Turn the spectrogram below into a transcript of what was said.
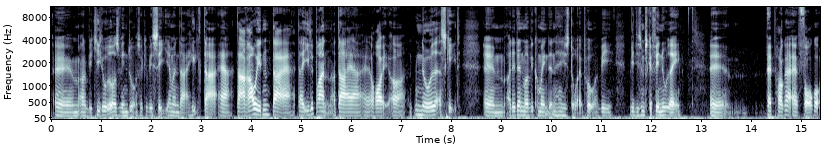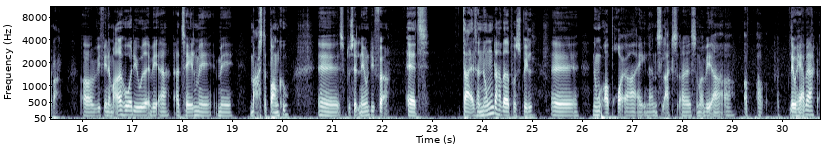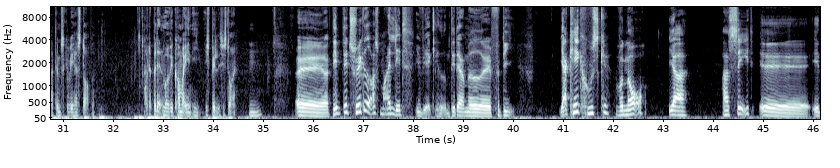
Øhm, og vi kigger ud af vores vinduer, så kan vi se, at der er helt, der er, der er rav i den, der er, der er ildebrand, og der er øh, røg, og noget er sket. Øhm, og det er den måde, vi kommer ind i den her historie på, at vi, vi ligesom skal finde ud af, øh, hvad pokker er foregår der. Og vi finder meget hurtigt ud af ved at, at tale med, med Master Bonku, øh, som du selv nævnte lige før, at der er altså nogen, der har været på spil, øh, nogle oprørere af en eller anden slags, øh, som er ved at, at, at, at, at lave herværk, og dem skal vi have stoppet. Og det er på den måde, vi kommer ind i, i spillets historie. Mm. Øh, det, det triggede også mig lidt i virkeligheden, det der med, øh, fordi jeg kan ikke huske, hvornår jeg har set øh, et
